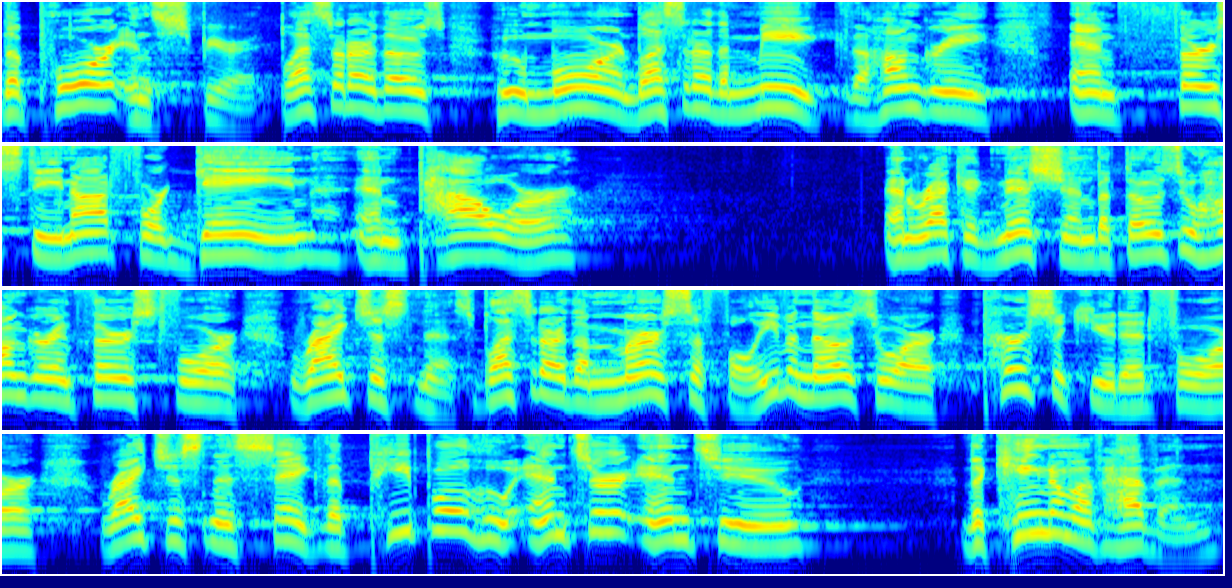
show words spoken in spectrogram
the poor in spirit. Blessed are those who mourn. Blessed are the meek, the hungry and thirsty, not for gain and power and recognition, but those who hunger and thirst for righteousness. Blessed are the merciful, even those who are persecuted for righteousness' sake. The people who enter into the kingdom of heaven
